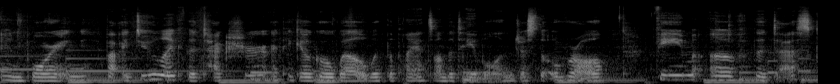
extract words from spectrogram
and boring, but I do like the texture. I think it'll go well with the plants on the table and just the overall theme of the desk.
